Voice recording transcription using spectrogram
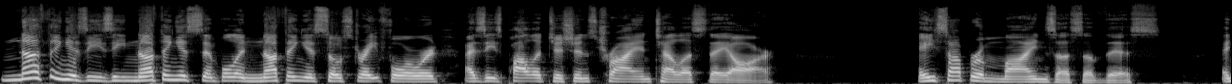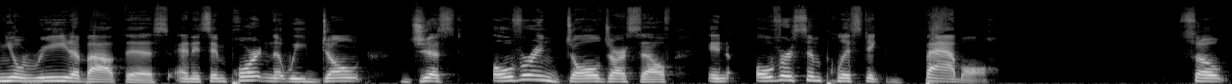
Nothing is easy, nothing is simple, and nothing is so straightforward as these politicians try and tell us they are. Aesop reminds us of this. And you'll read about this. And it's important that we don't just overindulge ourselves in oversimplistic babble. So,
